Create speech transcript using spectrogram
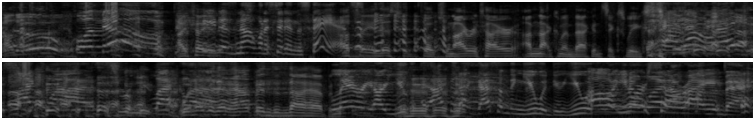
no. well, no, I tell you- he does not want to sit in the stands. I'll tell you this, folks, when I retire, I'm not coming back in six weeks. I know, right? Likewise. That's right. Likewise. Whenever that happens, it's not happening. Larry, are you? I feel like that's something you would do. You would Oh, be like, you you know are what? so I'm right. coming back.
